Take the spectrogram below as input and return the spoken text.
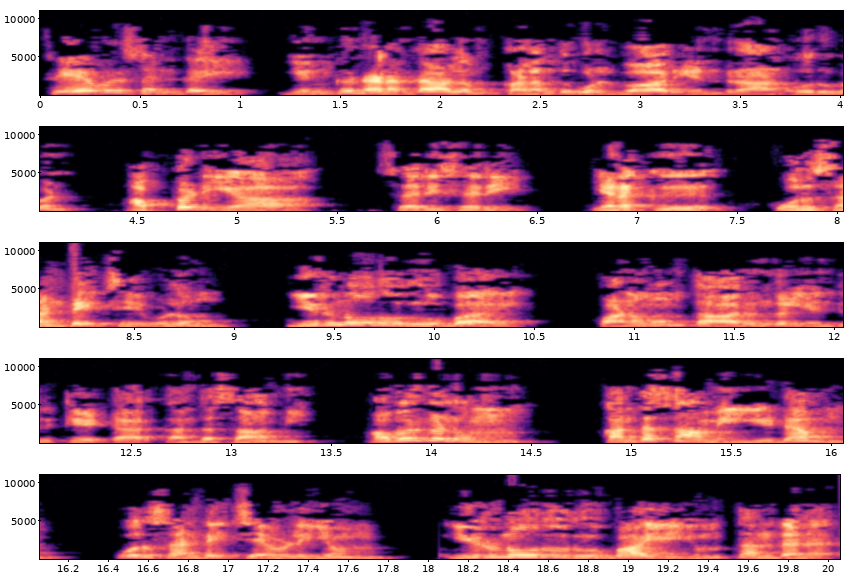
சேவல் சண்டை எங்கு நடந்தாலும் கலந்து கொள்வார் என்றான் ஒருவன். அப்படியா? சரி சரி. எனக்கு ஒரு சண்டை சேவலும் இருநூறு ரூபாய் பணமும் தாருங்கள் என்று கேட்டார் கந்தசாமி. அவர்களும் கந்தசாமியிடம் ஒரு சண்டை சேவலையும் இருநூறு ரூபாயையும் தந்தனர்.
